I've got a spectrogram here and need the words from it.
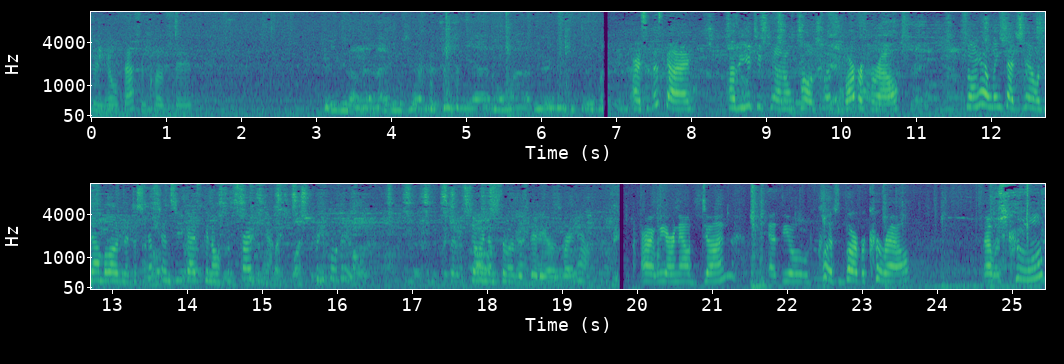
Doing the old-fashioned close shave. All right, so this guy has a YouTube channel called Cliff Barber Corral. So I'm going to link that channel down below in the description so you guys can all subscribe to him. Pretty cool dude. So he's showing them some of his videos right now. All right, we are now done at the old Cliff's Barber Corral. That was cool.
